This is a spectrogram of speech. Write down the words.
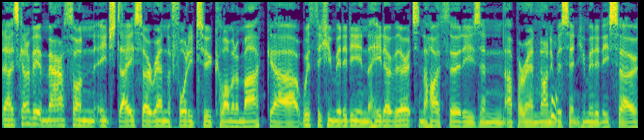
No, it's going to be a marathon each day, so around the 42 kilometre mark. Uh, with the humidity and the heat over there, it's in the high 30s and up around 90% humidity. So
